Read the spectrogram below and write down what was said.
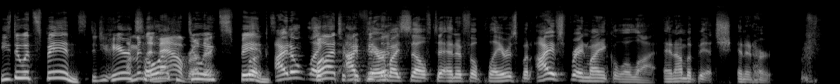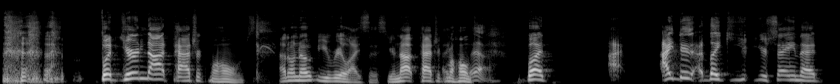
He's doing spins. Did you hear? I'm it? in the now, doing spins. Look, I don't like But to I compare like- myself to NFL players, but I have sprained my ankle a lot, and I'm a bitch, and it hurt. but you're not Patrick Mahomes. I don't know if you realize this. You're not Patrick I- Mahomes. yeah. But I, I did like you- you're saying that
